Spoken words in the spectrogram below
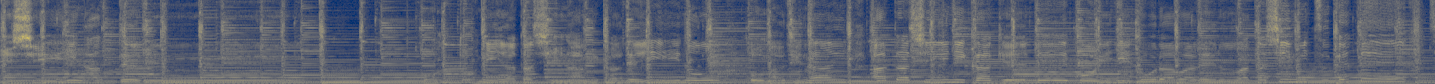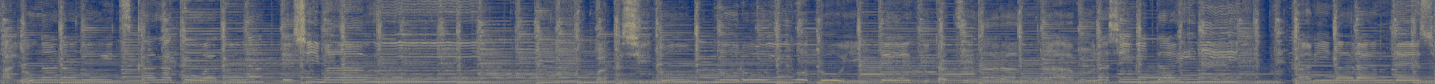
必死になってる私なんかでいいの？おまじない。私にかけて恋にとらわれる私見つけてさよならのいつかが怖くなってしまう。私の呪いを解いて二つ並んだ歯ブラシみたいに二人並んでそ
